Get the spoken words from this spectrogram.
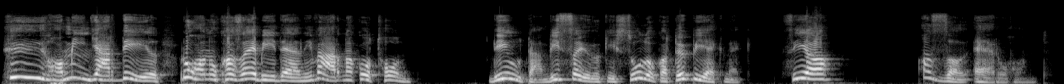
Hűha, mindjárt dél! Rohanok haza ebédelni, várnak otthon! Délután visszajövök, és szólok a többieknek. Szia! Azzal elrohant.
